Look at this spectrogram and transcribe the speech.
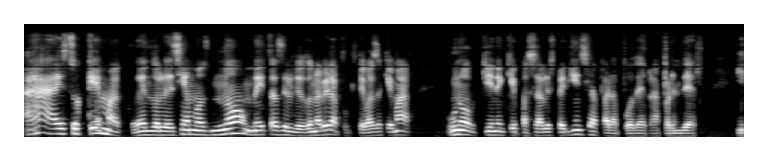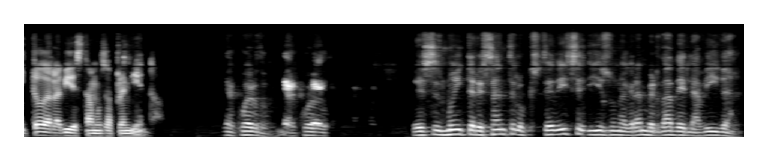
ah, esto quema. Cuando le decíamos, no metas el dedo en la porque te vas a quemar. Uno tiene que pasar la experiencia para poder aprender y toda la vida estamos aprendiendo. De acuerdo, de acuerdo. Eso es muy interesante lo que usted dice y es una gran verdad de la vida,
